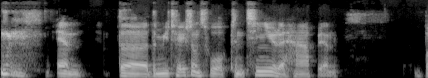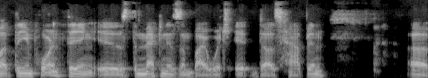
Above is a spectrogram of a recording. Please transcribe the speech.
and the, the mutations will continue to happen, but the important thing is the mechanism by which it does happen. Uh,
